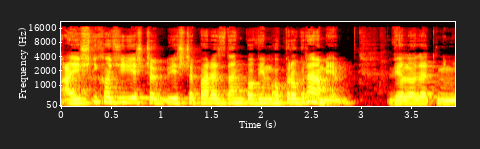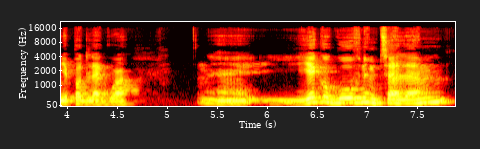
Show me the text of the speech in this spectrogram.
A jeśli chodzi jeszcze, jeszcze parę zdań powiem o programie wieloletnim Niepodległa. Jego głównym celem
